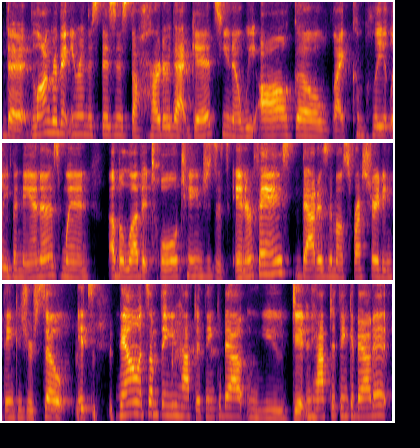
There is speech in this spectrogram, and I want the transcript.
the longer that you're in this business, the harder that gets. You know, we all go like completely bananas when a beloved tool changes its interface. That is the most frustrating thing because you're so it's now it's something you have to think about and you didn't have to think about it.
